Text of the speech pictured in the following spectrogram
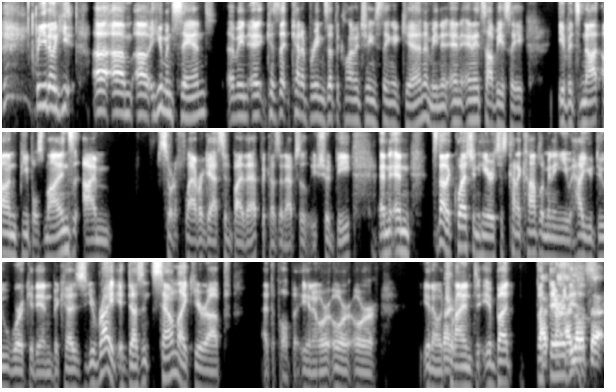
but you know, he, uh, um, uh, human sand. I mean, because that kind of brings up the climate change thing again. I mean, and and it's obviously, if it's not on people's minds, I'm sort of flabbergasted by that because it absolutely should be and and it's not a question here it's just kind of complimenting you how you do work it in because you're right it doesn't sound like you're up at the pulpit you know or or or you know right. trying to but but there I, I is. love that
